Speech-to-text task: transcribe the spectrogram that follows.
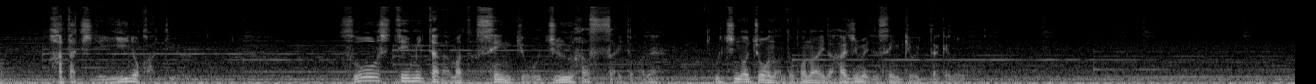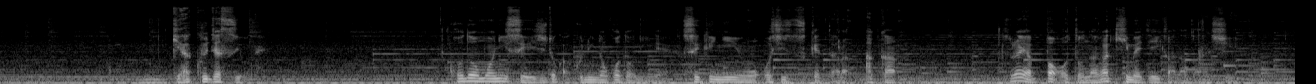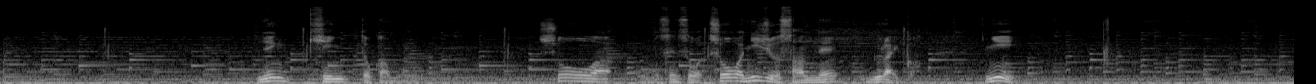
二十歳でいいのかっていう。そうしてみたらまた選挙を18歳とかねうちの長男とこの間初めて選挙行ったけど。逆ですよね。子供に政治とか国のことにね責任を押し付けたらあかん。それはやっぱ大人が決めていかなあかんし。年金とかも昭和もう戦争昭和23年ぐらいかに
